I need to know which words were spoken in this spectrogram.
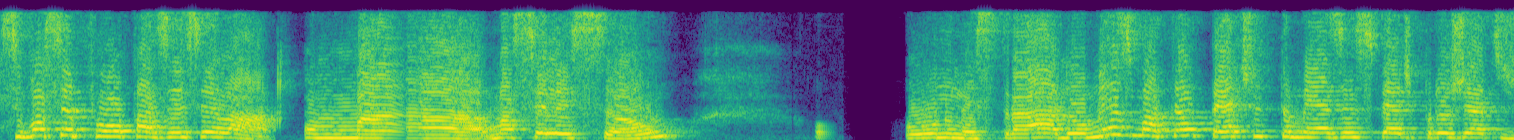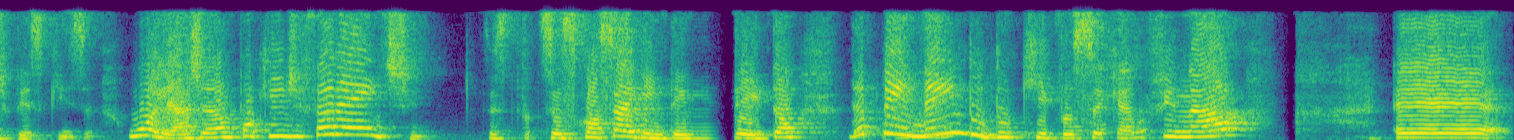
Se você for fazer, sei lá, uma, uma seleção, ou no mestrado, ou mesmo até o PET também às vezes pede projetos de pesquisa, o olhar já é um pouquinho diferente. Vocês, conseguem entender? Então, dependendo do que você quer no final, é,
